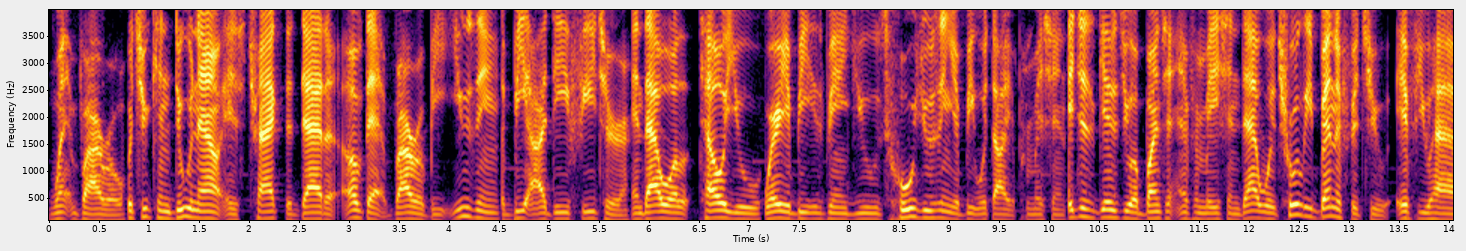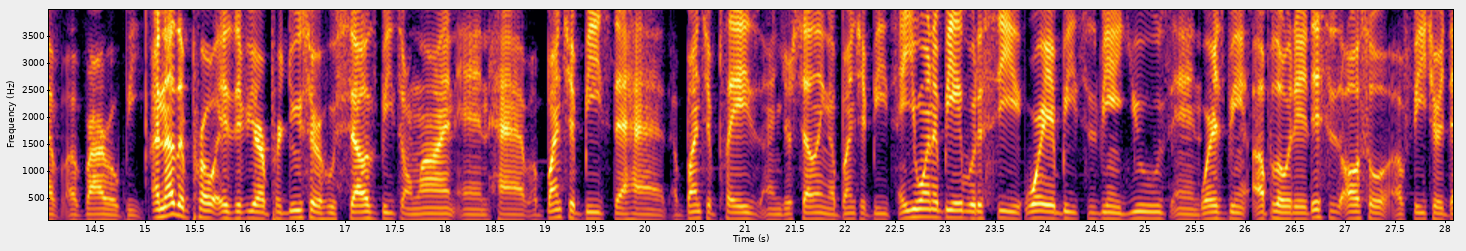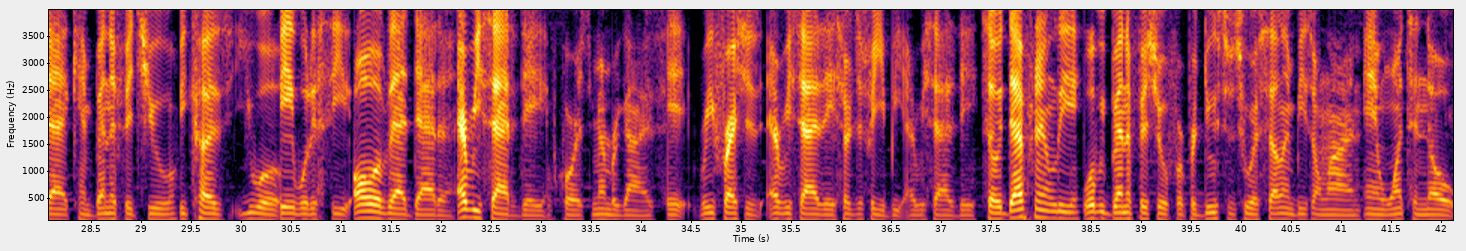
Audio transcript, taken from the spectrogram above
went viral. What you can do now is track the data of that viral beat using the BID feature and that will tell you where your beat is being used, who's using your beat without your permission. It just gives you a bunch of information that would truly benefit you if you have a viral beat. Another pro is if you're a producer who sells beats online and have a bunch of beats that had a bunch of plays and you're selling a bunch of beats and you want to be able to see where your beats is being used and where it's being uploaded. This is also a feature that can benefit you because you will be able to see all of that data every Saturday. Of course, remember guys, it refreshes every Saturday, searches for your beat every Saturday. So definitely will be beneficial for producers who are selling beats online and want to know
